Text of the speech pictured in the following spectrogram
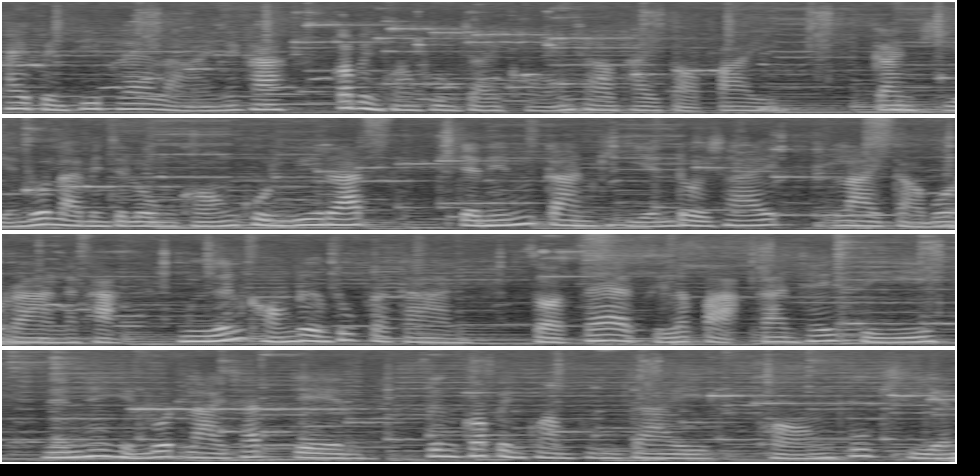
ให้เป็นที่แพร่หลายนะคะ ก็เป็นความภูมิใจของชาวไทยต่อไป การเขียนลวดลายเบญจรงค์ของคุณวิรัต จะเน้นการเขียนโดยใช้ลายเก่าโบราณนะคะ เหมือนของเดิมทุกประการ สอดแทรกศิลปะการใช้สี เน้นให้เห็นลวดลายชัดเจน ซึ่งก็เป็นความภูมิใจของผู้เขียน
